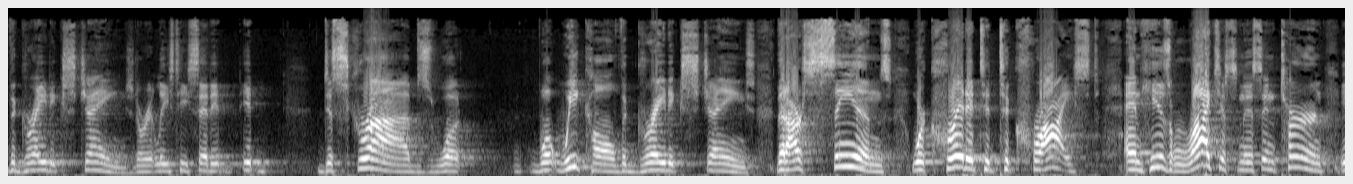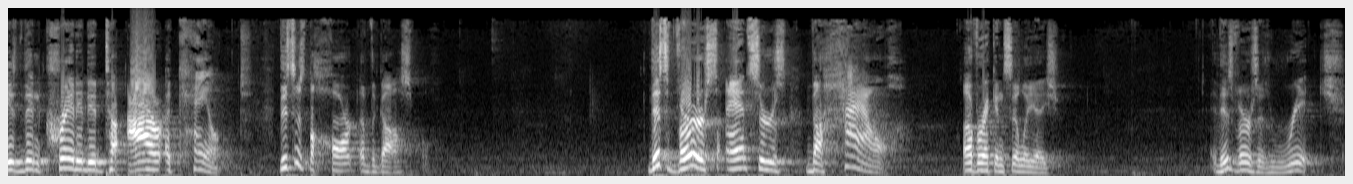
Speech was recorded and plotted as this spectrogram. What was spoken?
the great exchange, or at least he said it, it describes what, what we call the great exchange. That our sins were credited to Christ, and his righteousness in turn is then credited to our account. This is the heart of the gospel. This verse answers the how of reconciliation. This verse is rich,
